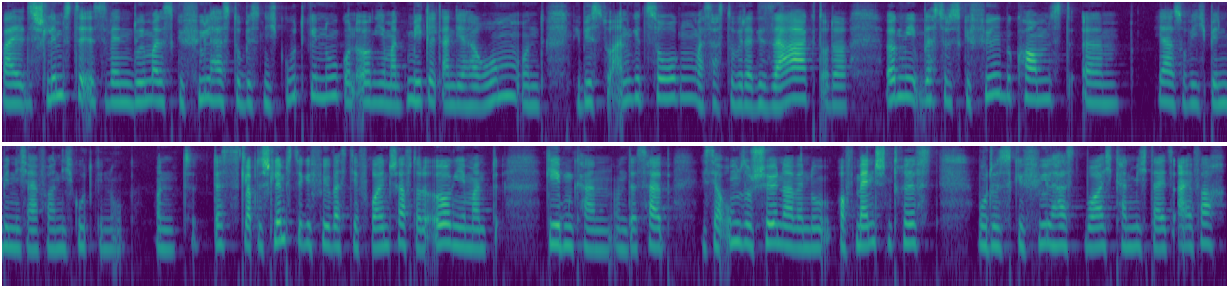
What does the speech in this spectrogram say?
Weil das Schlimmste ist, wenn du immer das Gefühl hast, du bist nicht gut genug und irgendjemand mäkelt an dir herum und wie bist du angezogen, was hast du wieder gesagt oder irgendwie, dass du das Gefühl bekommst, ähm, ja, so wie ich bin, bin ich einfach nicht gut genug. Und das ist, glaube ich, das schlimmste Gefühl, was dir Freundschaft oder irgendjemand geben kann. Und deshalb ist ja umso schöner, wenn du auf Menschen triffst, wo du das Gefühl hast, boah, ich kann mich da jetzt einfach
